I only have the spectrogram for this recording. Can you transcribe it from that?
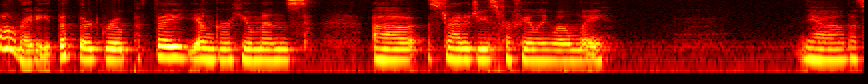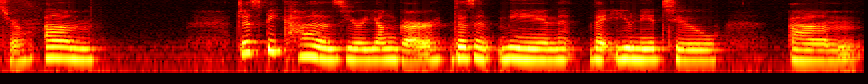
Alrighty, the third group, the younger humans, uh, strategies for feeling lonely. Yeah, that's true. Um, just because you're younger doesn't mean that you need to um,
